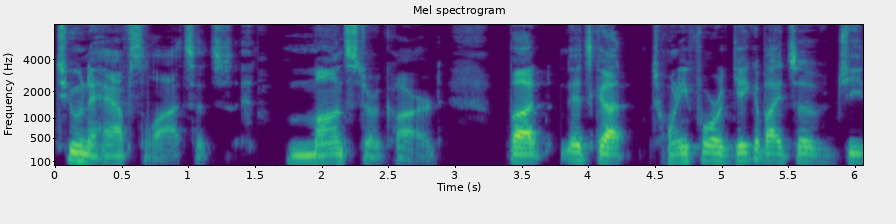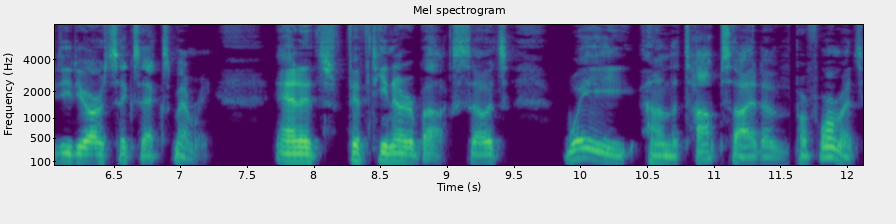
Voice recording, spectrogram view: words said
two and a half slots. It's monster card, but it's got twenty four gigabytes of GDDR6X memory, and it's fifteen hundred bucks. So it's way on the top side of performance.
